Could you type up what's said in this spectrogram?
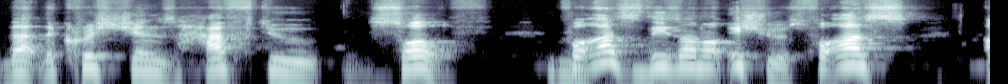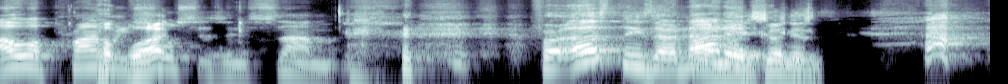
that the Christians have to solve. Hmm. For us, these are not issues. For us, our primary what? sources in Islam. For us, these are oh not my issues.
